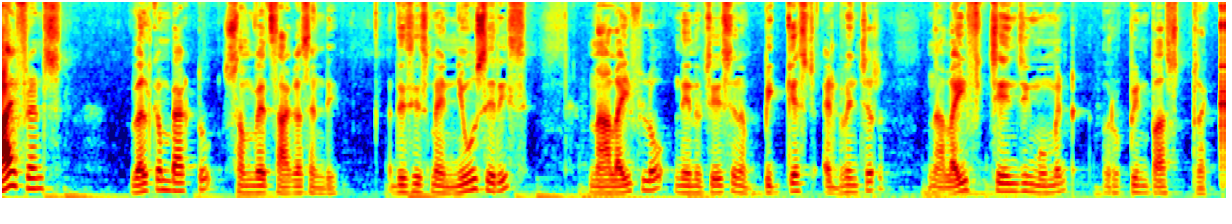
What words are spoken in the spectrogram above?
Hi friends welcome back to Samved Sagar's అండి. This is my new series నా లైఫ్లో నేను చేసిన బిగ్గెస్ట్ అడ్వెంచర్ నా life changing moment Rupin pass trek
